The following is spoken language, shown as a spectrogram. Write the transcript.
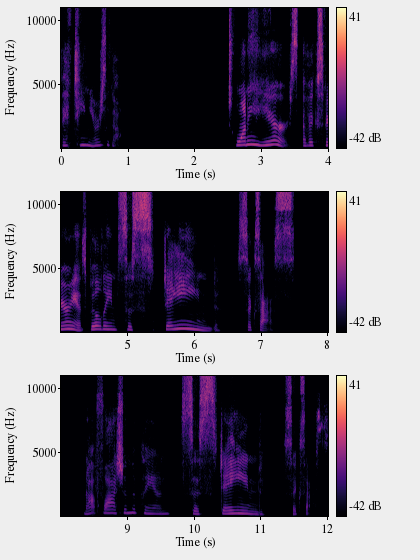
15 years ago. 20 years of experience building sustained success, not flash in the pan, sustained success.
